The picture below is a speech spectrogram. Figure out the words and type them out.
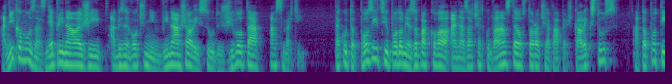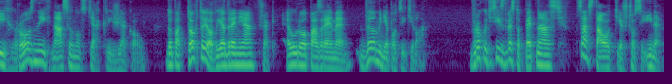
a nikomu z nás neprináleží, aby sme voči ním vynášali súd života a smrti. Takúto pozíciu podobne zopakoval aj na začiatku 12. storočia pápež Calixtus a to po tých rôznych násilnostiach krížiakov. Dopad tohto jeho vyjadrenia však Európa zrejme veľmi nepocítila. V roku 1215 sa stalo tiež čosi iné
